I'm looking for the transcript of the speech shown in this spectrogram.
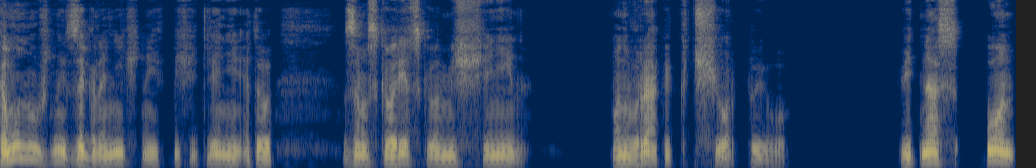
Кому нужны заграничные впечатления этого замоскворецкого мещанина? Он враг, и к черту его. Ведь нас он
